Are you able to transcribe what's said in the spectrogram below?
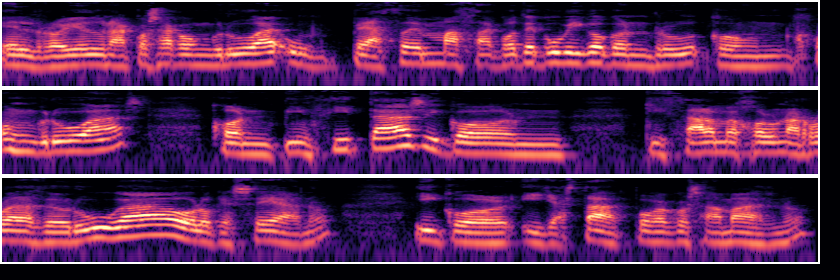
el rollo de una cosa con grúa, un pedazo de mazacote cúbico con, con, con grúas, con pincitas y con quizá a lo mejor unas ruedas de oruga o lo que sea, ¿no? Y, con, y ya está, poca cosa más, ¿no?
